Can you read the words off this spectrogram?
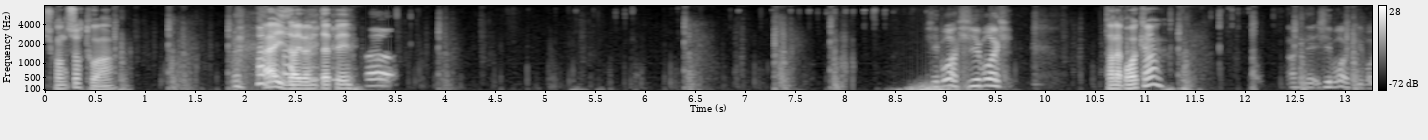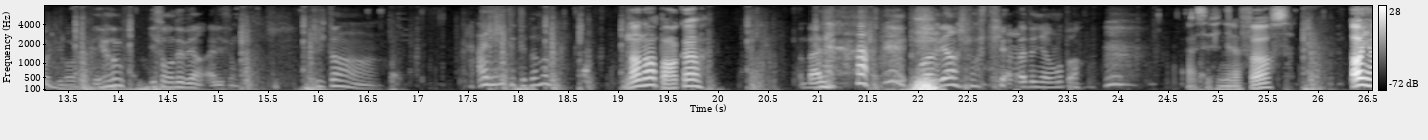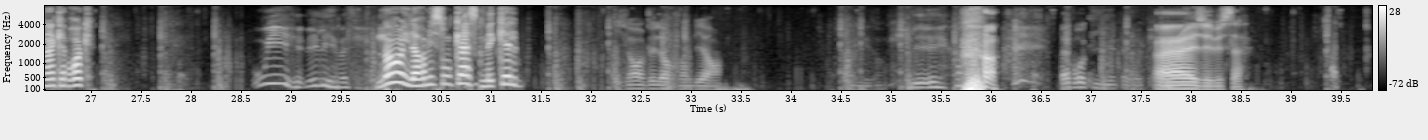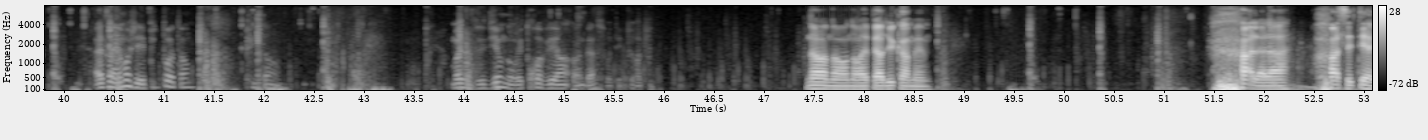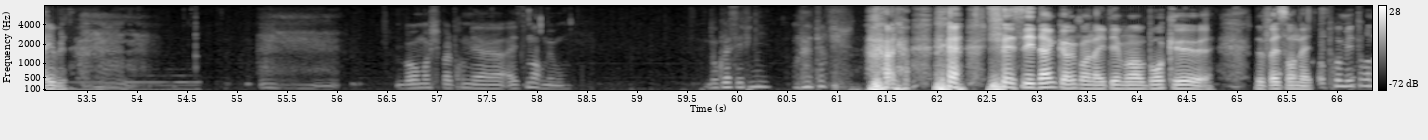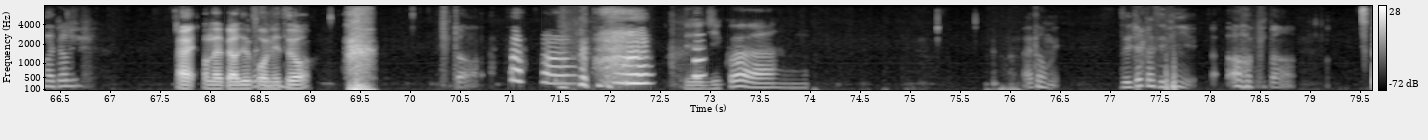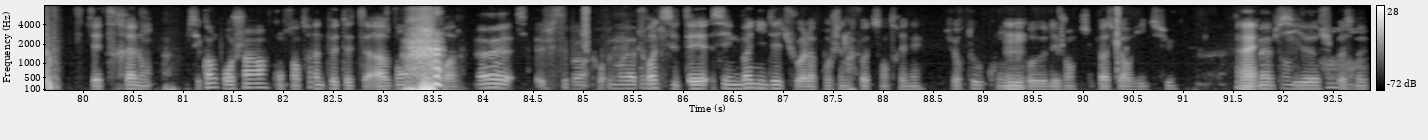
je compte sur toi. hein. Ah, ils arrivent à me taper. J'ai broc, j'ai broc. T'en as broc un? Ah, mais j'ai broc, j'ai broc, j'ai broc. Ils sont en 2v1, allez, ils sont. Putain. Allez, t'étais pas mort. Non, non, pas encore. Bah là, 3v1, je pense que tu vas pas tenir longtemps. Ah, c'est fini la force. Oh, il y en a un qui a broc. Oui, Lily, vas-y. Non, il a remis son casque, mais quel... Ils ont enlevé leur jambière. les enculés. T'as broc, Lily, t'as broc. Ouais, j'ai vu ça. Attends, mais moi j'avais plus de potes, hein. Putain. Moi je vous ai dit, on aurait 3v1, un gars, ça aurait été plus rapide. Non, non, on aurait perdu quand même. Ah là là. Ah, c'est terrible. Bon, moi je suis pas le premier à, être mort, mais bon. Donc là c'est fini, on a perdu. C'est dingue comme qu'on a été moins bon que de façon nette. Au premier tour on a perdu. Ouais, on a perdu au Donc là, premier fini, tour. Putain. Il a dit quoi euh Attends, mais. Ça veut dire que là c'est fini. Oh putain. C'était très long. C'est quand le prochain Qu'on s'entraîne peut-être avant pour, euh, je sais pas. Je crois- Je que c'était c'est une bonne idée, tu vois, la prochaine fois de s'entraîner. Surtout contre euh, des gens qui passent leur vie dessus. Ouais. Même si euh, je passe oh. ma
